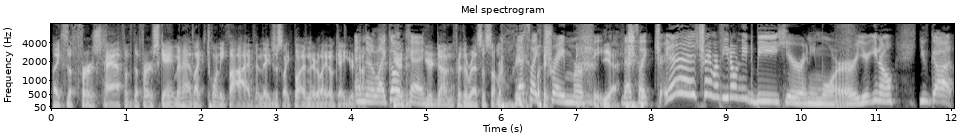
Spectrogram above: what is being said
like the first half of the first game and had like twenty five, and they just like play, and they're like, okay, you're And done. they're like, You're- okay. you're, done for the rest of summer. league. that's like Trey Murphy. Yeah. that's like Trey, yeah, Trey Murphy. You don't need to be here anymore. Or you, you know, you've got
